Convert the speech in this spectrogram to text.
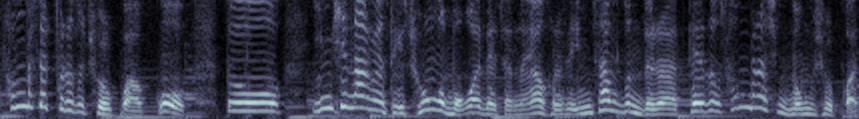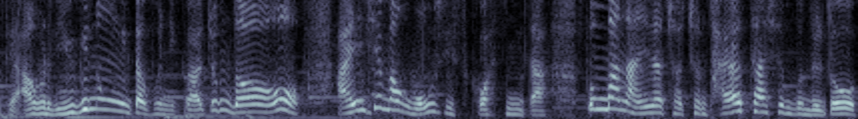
선물 세트로도 좋을 것 같고 또 임신하면 되게 좋은 거 먹어야 되잖아요. 그래서 임산분들한테도 선물하시면 너무 좋을 것 같아요. 아무래도 유기농이다 보니까 좀 더 안심하고 먹을 수 있을 것 같습니다. 뿐만 아니라 저처럼 다이어트 하시는 분들도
